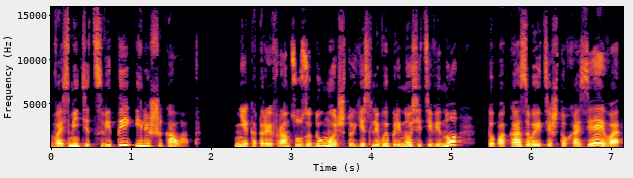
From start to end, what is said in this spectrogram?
Возьмите цветы или шоколад. Некоторые французы думают, что если вы приносите вино, то показываете, что хозяева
